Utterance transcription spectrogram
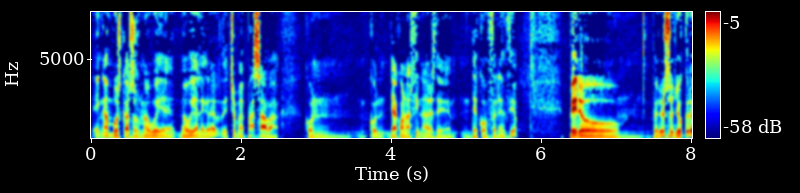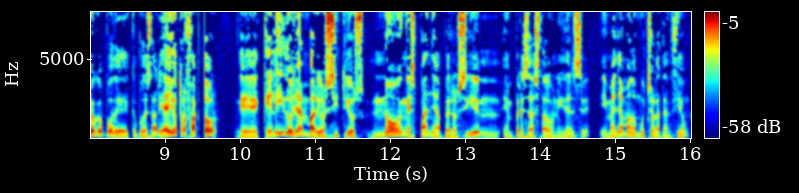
en ambos casos me voy a, me voy a alegrar. De hecho, me pasaba con, ya con las finales de, de conferencia. Pero, pero eso, yo creo que puede, que puede estar. Y hay otro factor eh, que he leído ya en varios sitios, no en España, pero sí en empresa estadounidense, y me ha llamado mucho la atención,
